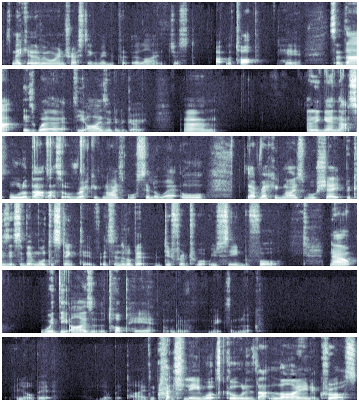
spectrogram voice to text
let's make it a little bit more interesting, maybe put the line just up the top here. So that is where the eyes are going to go. Um, and again, that's all about that sort of recognizable silhouette or that recognizable shape because it's a bit more distinctive. It's a little bit different to what we've seen before. Now, with the eyes at the top here, I'm going to make them look a little bit a little bit tired. And actually, what's cool is that line across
